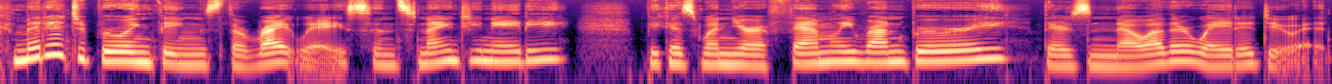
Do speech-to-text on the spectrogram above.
committed to brewing things the right way since 1980 because when you're a family run brewery, there's no other way to do it.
